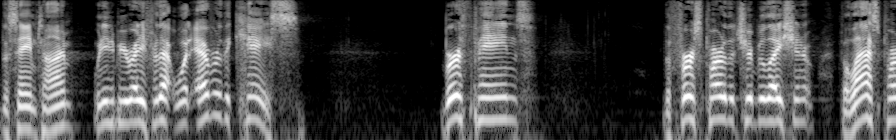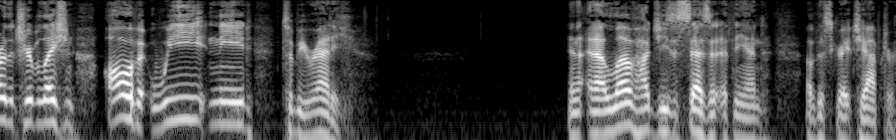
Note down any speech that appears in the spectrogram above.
the same time, we need to be ready for that. Whatever the case, birth pains, the first part of the tribulation, the last part of the tribulation, all of it, we need to be ready. And, and I love how Jesus says it at the end of this great chapter.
